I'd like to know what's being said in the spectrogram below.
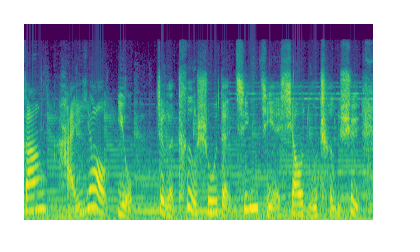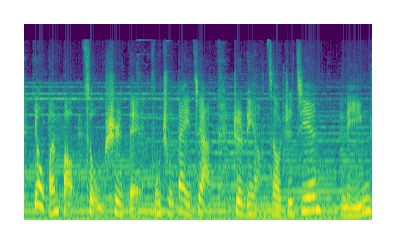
钢，还要有。这个特殊的清洁消毒程序要环保，总是得付出代价。这两造之间，您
